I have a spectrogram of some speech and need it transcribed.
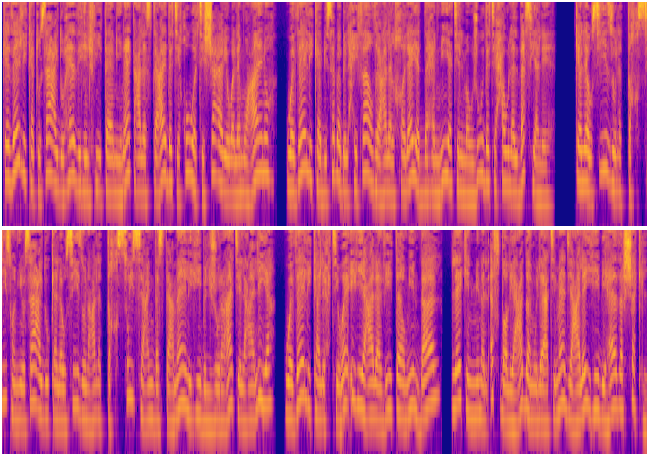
كذلك تساعد هذه الفيتامينات على استعادة قوة الشعر ولمعانه وذلك بسبب الحفاظ على الخلايا الدهنية الموجودة حول البصيلة كلوسيز للتخسيس يساعد كلوسيز على التخسيس عند استعماله بالجرعات العالية وذلك لاحتوائه على فيتامين د لكن من الأفضل عدم الاعتماد عليه بهذا الشكل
